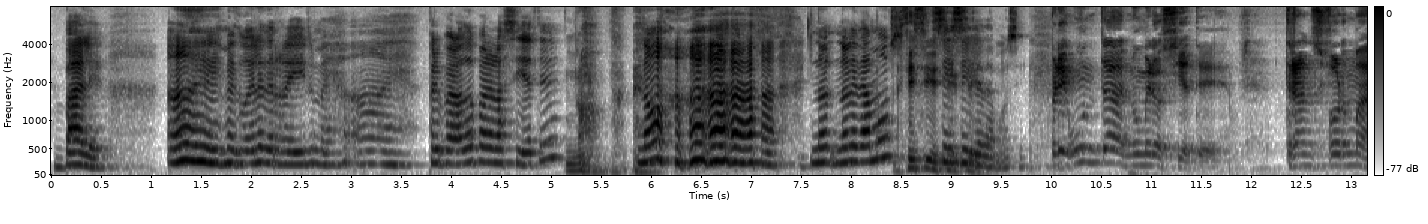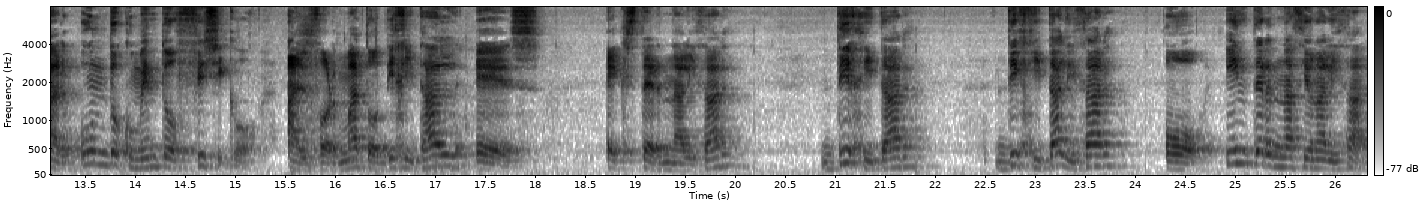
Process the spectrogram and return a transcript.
Vale. Ay, me duele de reírme. Ay, ¿Preparado para las 7? No. ¿No? ¿No, ¿No le damos? Sí, sí, sí, Sí, sí. le damos. sí. Pregunta número 7. Transformar un documento físico al formato digital es externalizar, digitar, digitalizar o internacionalizar.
